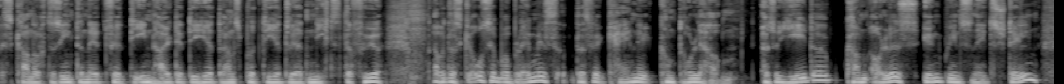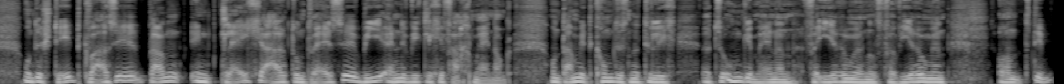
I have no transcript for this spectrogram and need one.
Es kann auch das Internet für die Inhalte, die hier transportiert werden, nichts dafür. Aber das große Problem ist, dass wir keine Kontrolle haben. Also jeder kann alles irgendwie ins Netz stellen und es steht quasi dann in gleicher Art und Weise wie eine wirkliche Fachmeinung. Und damit kommt es natürlich äh, zu ungemeinen Verirrungen und Verwirrungen. Und die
